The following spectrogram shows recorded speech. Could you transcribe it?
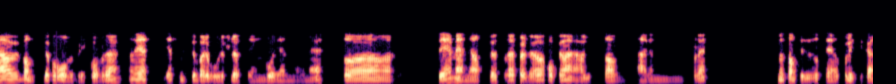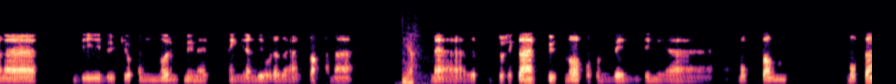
er vanskelig å få overblikk over det. Men jeg, jeg syns jo bare ordet sløsing går igjen mer og mer. Så det mener jeg absolutt. Og jeg føler og håper jeg har litt av æren for det. Men samtidig så ser jeg at politikerne de bruker jo enormt mye mer penger enn de gjorde da jeg starta med, Ja. med dette prosjektet her, uten å få så veldig mye motstand mot det.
